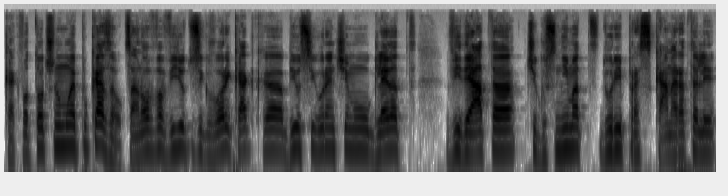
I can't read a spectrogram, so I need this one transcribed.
Какво точно му е показал? Цанов във видеото си говори как а, бил сигурен, че му гледат видеята, че го снимат дори през камерата ли,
